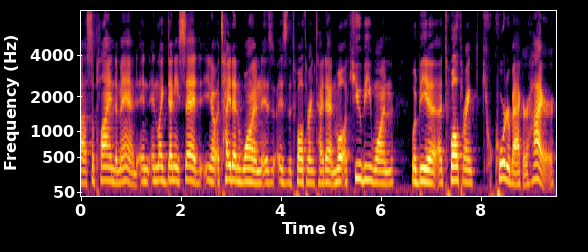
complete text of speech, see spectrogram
uh, supply and demand, and and like Denny said, you know, a tight end one is is the twelfth ranked tight end. Well, a QB one would be a twelfth ranked quarterback or higher.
